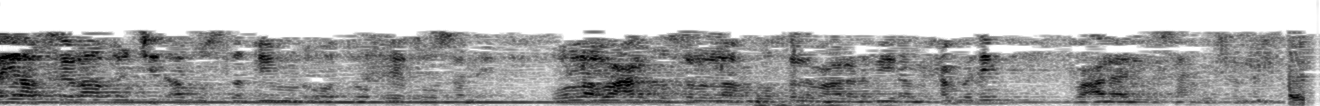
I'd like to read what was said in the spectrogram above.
ayaa siraadun jid a mustaqiimun ee toosan wallahu aclam wsala allahu wasalam cala nabiyina muxamedin wcala alihi wasaxbi wasalam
